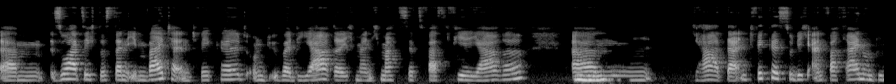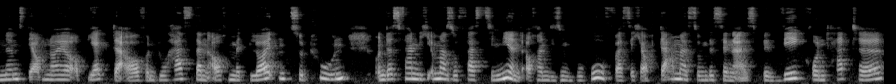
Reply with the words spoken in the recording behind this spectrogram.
ähm, so hat sich das dann eben weiterentwickelt und über die Jahre, ich meine, ich mache es jetzt fast vier Jahre, mhm. ähm, ja, da entwickelst du dich einfach rein und du nimmst ja auch neue Objekte auf und du hast dann auch mit Leuten zu tun. Und das fand ich immer so faszinierend, auch an diesem Beruf, was ich auch damals so ein bisschen als Beweggrund hatte,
